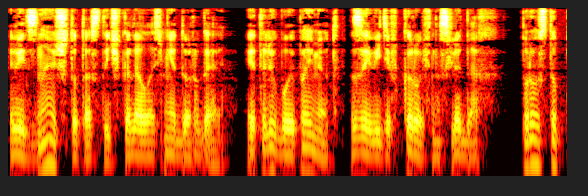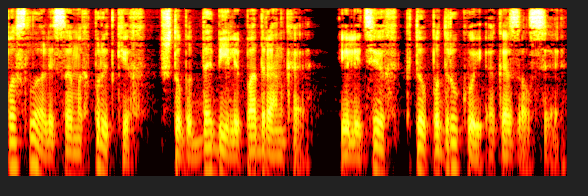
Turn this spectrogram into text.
ведь знают, что та стычка далась мне дорого. Это любой поймет, завидев кровь на следах. Просто послали самых прытких, чтобы добили подранка. Или тех, кто под рукой оказался.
